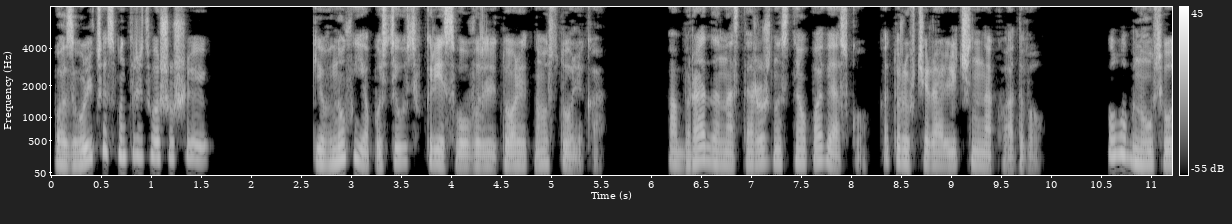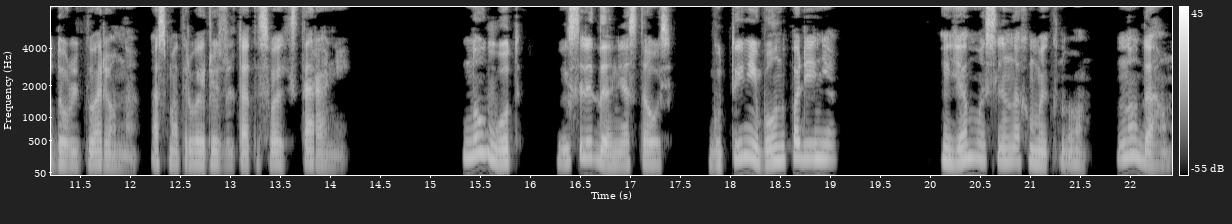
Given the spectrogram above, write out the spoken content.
«Позвольте осмотреть вашу шею?» Кивнув, я опустилась в кресло возле туалетного столика. А Брадон осторожно снял повязку, которую вчера лично накладывал. Улыбнулся удовлетворенно, осматривая результаты своих стараний. «Ну вот, и следа не осталось, будто и не было нападения». Я мысленно хмыкнула. Ну да,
